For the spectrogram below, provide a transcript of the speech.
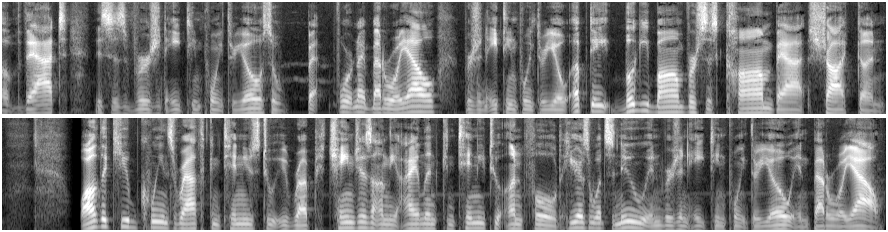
of that. This is version 18.30, so Fortnite Battle Royale version 18.30 update: Boogie Bomb versus Combat Shotgun. While the Cube Queen's wrath continues to erupt, changes on the island continue to unfold. Here's what's new in version 18.30 in Battle Royale.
